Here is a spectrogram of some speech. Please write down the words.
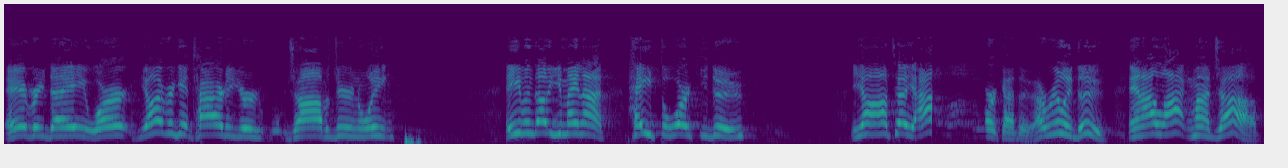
everyday work. Y'all ever get tired of your jobs during the week? Even though you may not hate the work you do, y'all, I'll tell you, I love the work I do. I really do. And I like my job.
